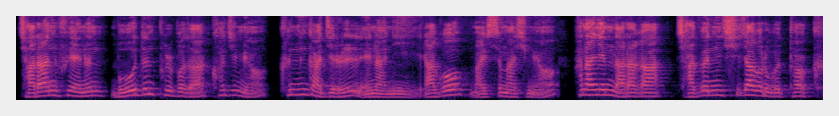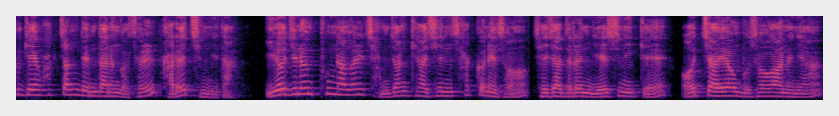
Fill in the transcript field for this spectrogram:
자란 후에는 모든 풀보다 커지며 큰 가지를 내나니 라고 말씀하시며 하나님 나라가 작은 시작으로부터 크게 확장된다는 것을 가르칩니다. 이어지는 풍랑을 잠잠케 하신 사건에서 제자들은 예수님께 어찌하여 무서워하느냐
